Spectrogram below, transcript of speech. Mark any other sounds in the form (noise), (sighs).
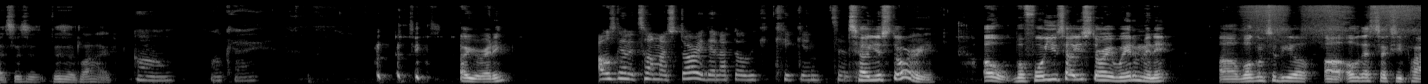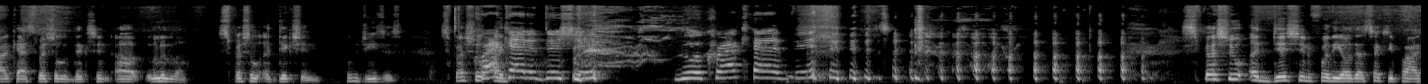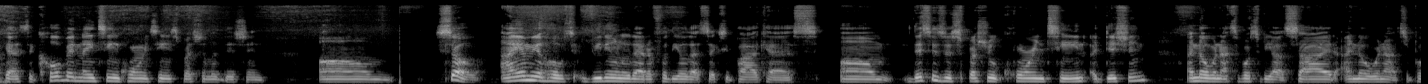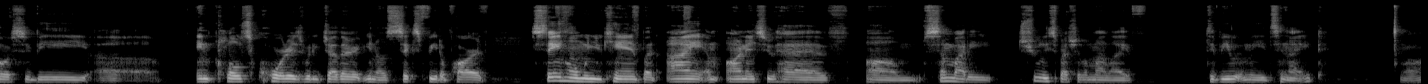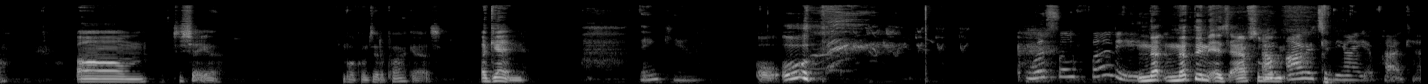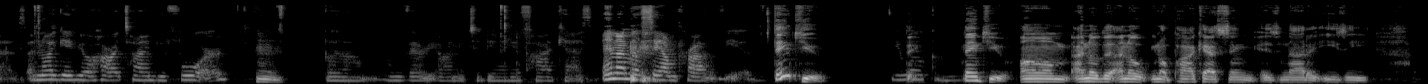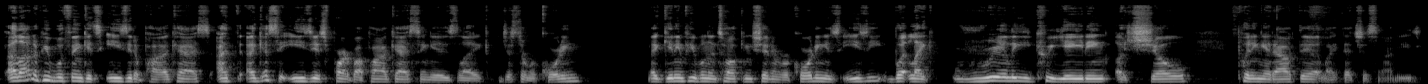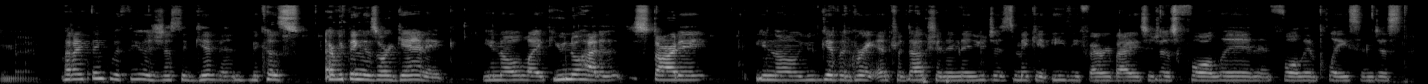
test. This is this is live. Oh, okay. (laughs) Are you ready? I was gonna tell my story, then I thought we could kick into. Tell your story. Oh, before you tell your story, wait a minute. Uh, welcome to the uh, Oh That Sexy podcast special addiction. Uh, special addiction. Oh Jesus, special. ad- crackhead edition. (laughs) you a crackhead, bitch. Special edition for the Oh That Sexy podcast, the COVID nineteen quarantine special edition. Um, so I am your host, Video Ludata for the Oh That Sexy podcast. Um, this is a special quarantine edition. I know we're not supposed to be outside. I know we're not supposed to be uh, in close quarters with each other. You know, six feet apart. Stay home when you can. But I am honored to have um, somebody truly special in my life to be with me tonight. Aw. Um, Tashaiah, welcome to the podcast again. (sighs) Thank you. Oh, oh. (laughs) What's so funny? No, nothing is absolutely. I'm honored to be on your podcast. I know I gave you a hard time before, Hmm. but um, I'm very honored to be on your podcast, and I must say I'm proud of you. Thank you, You're Thank- welcome. thank you. Um, I know that I know you know podcasting is not an easy. A lot of people think it's easy to podcast. I I guess the easiest part about podcasting is like just a recording. Like getting people and talking shit and recording is easy, but like really creating a show, putting it out there, like that's just not easy, man. But I think with you it's just a given because everything is organic. You know, like you know how to start it. You know, you give a great introduction and then you just make it easy for everybody to just fall in and fall in place and just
